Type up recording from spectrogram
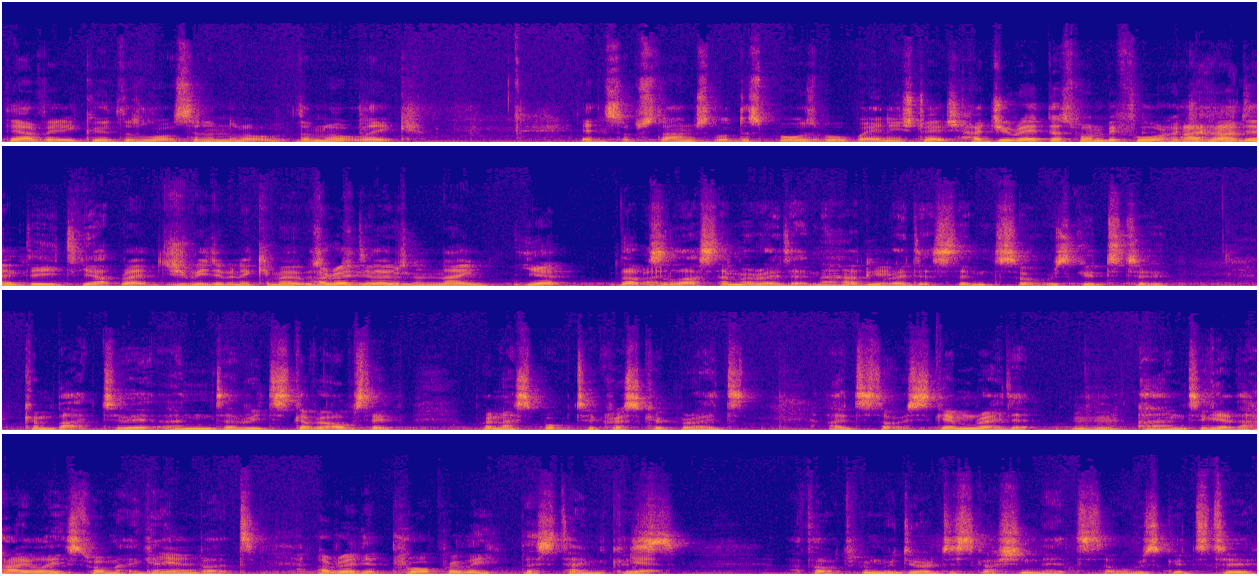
they are very good. There's lots in them. They're not they're not like insubstantial or disposable by any stretch. Had you read this one before? Had I you read had it? indeed, yep. Right. Did you read it when it came out? Was I it read it when- 2009? Yep, that was the last time I read it, and I hadn't Okay. read it since, so it was good to come back to it and uh, rediscover it. Obviously, when I spoke to Chris Cooper, I'd, I'd sort of skim read it and to get the highlights from it again, Mm-hmm. Yeah. but I read it properly this time because I thought when we do our discussion, it's always good to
